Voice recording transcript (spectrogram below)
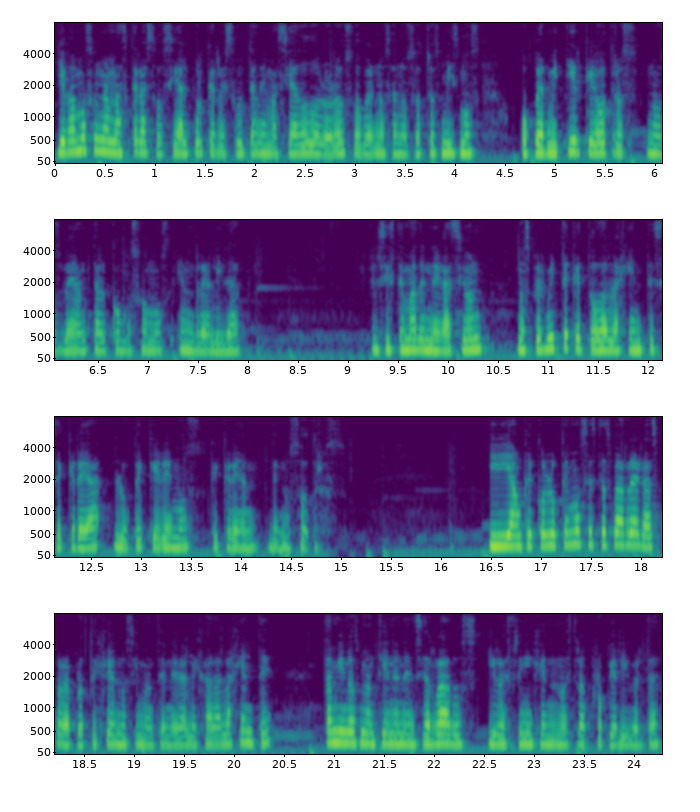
Llevamos una máscara social porque resulta demasiado doloroso vernos a nosotros mismos o permitir que otros nos vean tal como somos en realidad. El sistema de negación nos permite que toda la gente se crea lo que queremos que crean de nosotros. Y aunque coloquemos estas barreras para protegernos y mantener alejada a la gente, también nos mantienen encerrados y restringen nuestra propia libertad.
